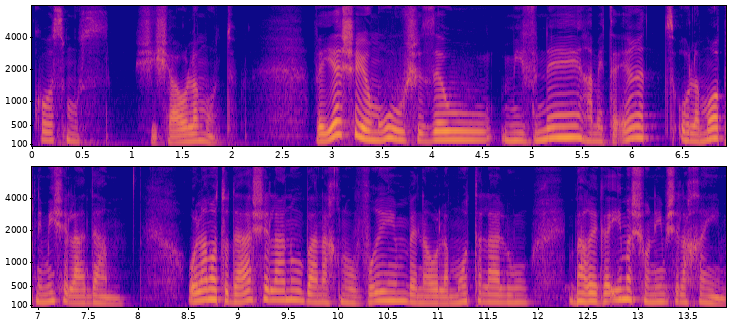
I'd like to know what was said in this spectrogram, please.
קוסמוס, שישה עולמות. ויש שיאמרו שזהו מבנה המתאר את עולמו הפנימי של האדם. עולם התודעה שלנו בה אנחנו עוברים בין העולמות הללו ברגעים השונים של החיים.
